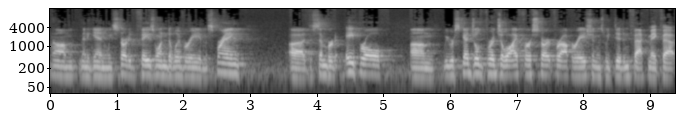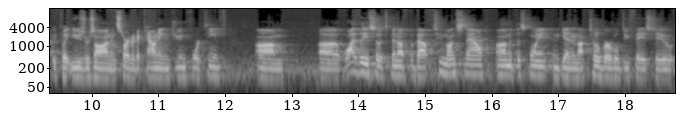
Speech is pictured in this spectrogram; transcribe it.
um, and again, we started phase one delivery in the spring, uh, December to April. Um, we were scheduled for a July 1st start for operations. We did, in fact, make that. We put users on and started accounting June 14th uh, widely, so it's been up about two months now um, at this point. And again, in October, we'll do phase two,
